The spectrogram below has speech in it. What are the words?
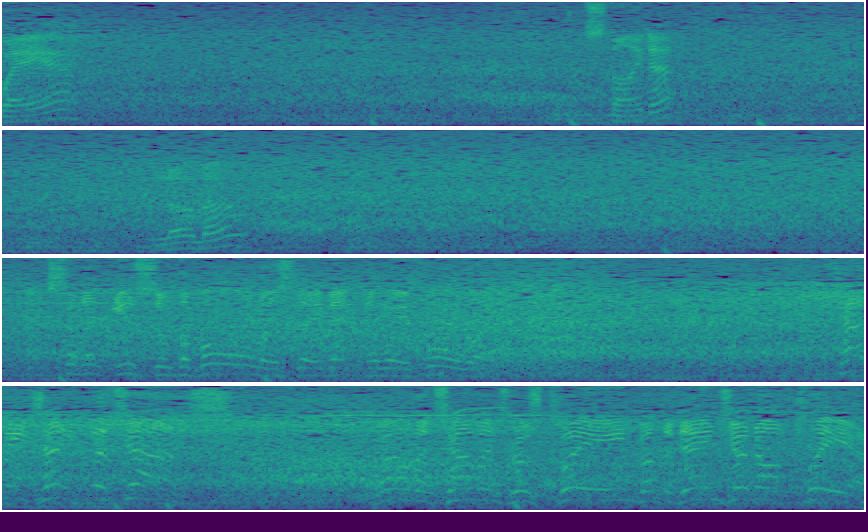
Ware? Snyder. Lolo. Excellent use of the ball as they make their way forward. Can he take the chance? Well, the challenge was clean, but the danger not clear.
